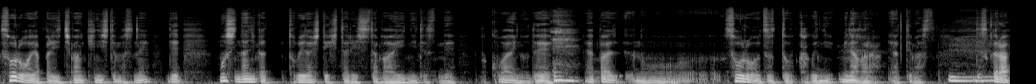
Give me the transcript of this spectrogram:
ソロをやっぱり一番気にしてますね。でもし何か飛び出してきたりした場合にですね怖いので、えやっぱりあのソロをずっと確認見ながらやってます。ですから、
